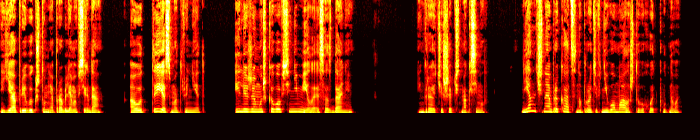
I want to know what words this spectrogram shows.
Я привык, что у меня проблемы всегда. А вот ты, я смотрю, нет. Или же мышка вовсе не милое создание? Играючи шепчет Максимов. Я начинаю брыкаться, но против него мало что выходит путного.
